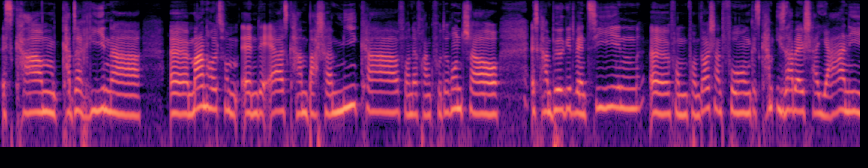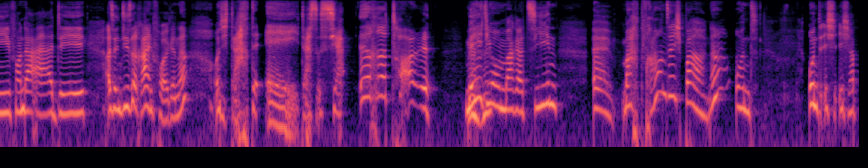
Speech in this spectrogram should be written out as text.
Es kam Katharina, äh, Mahnholz vom NDR, es kam Bascha Mika von der Frankfurter Rundschau, es kam Birgit Wenzin äh, vom, vom Deutschlandfunk, es kam Isabel Schajani von der ARD, also in dieser Reihenfolge, ne? Und ich dachte, ey, das ist ja irre toll. Medium Magazin äh, macht Frauen sichtbar, ne? Und, und ich, ich habe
